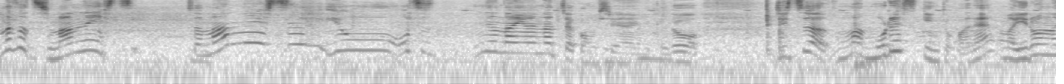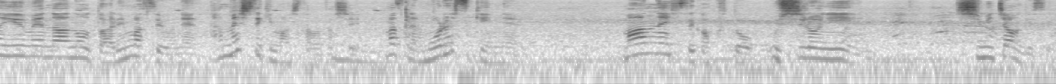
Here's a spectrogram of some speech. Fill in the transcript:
まず私万年筆万年筆用の内容になっちゃうかもしれないんだけど実は、まあ、モレスキンとかね、まあ、いろんな有名なノートありますよね。試してきました私。まずねモレスキンね万年筆で書くと後ろに染みちゃうんですよ。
